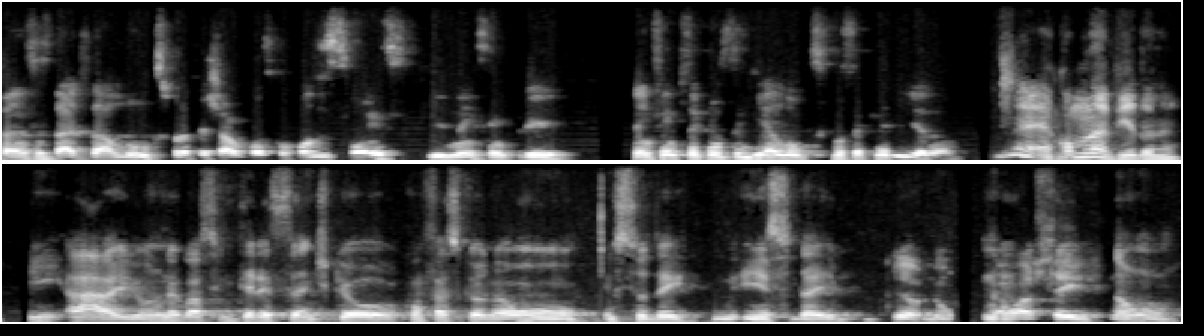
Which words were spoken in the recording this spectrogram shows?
da necessidade da Lux para fechar algumas composições, que nem sempre, nem sempre você conseguia a Lux que você queria, né? É, é como na vida, né? E, ah, e um negócio interessante que eu confesso que eu não estudei isso daí, eu não, não achei, não,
